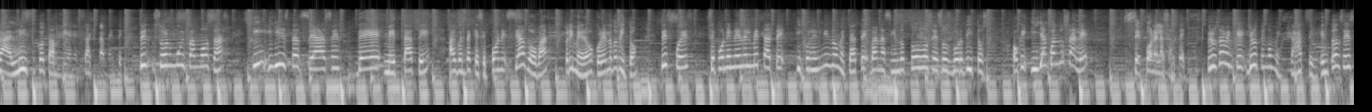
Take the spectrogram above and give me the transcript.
Jalisco también, exactamente? Entonces, son muy famosas y, estas se hacen de metate. Hay cuenta que se pone, se adoban primero con el adobito, después se ponen en el metate y con el mismo metate van haciendo todos esos borditos. ¿Ok? Y ya cuando sale, se pone la sartén. Pero ¿saben qué? Yo no tengo metate. Entonces,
